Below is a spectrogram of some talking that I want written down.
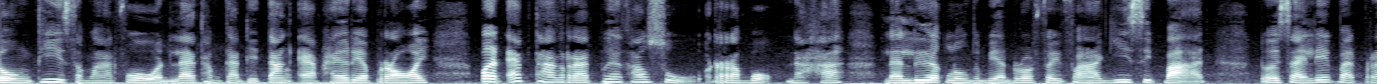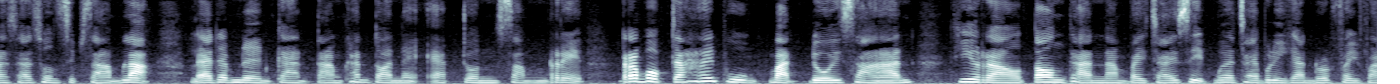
ลงที่สมาร์ทโฟน และทำการติดตั้งแอปให้เรียบร้อย เปิดแอปทางรัฐเพื่อเข้าสู่ระบบนะคะ และเลือกลงทะเบียนรถไฟฟ้า 20 บาท โดยใส่เลขบัตรประชาชน 13 หลัก และดำเนินการตามขั้นตอนในแอปจนสำเร็จ ระบบจะให้ผูกบัตรโดยสาร ที่เราต้องการนำไปใช้สิทธิ์เมื่อใช้บริการรถไฟฟ้า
